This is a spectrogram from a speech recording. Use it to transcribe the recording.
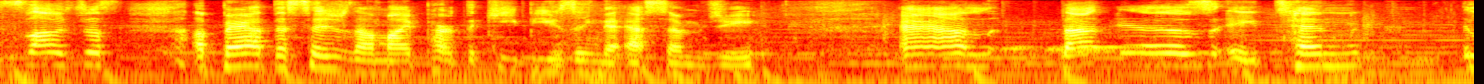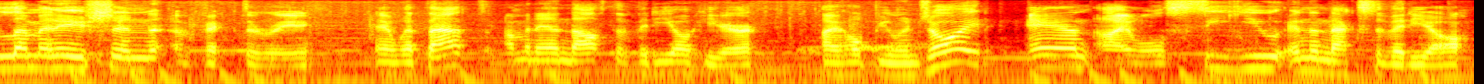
so that was just a bad decision on my part to keep using the SMG. And that is a 10 elimination victory. And with that, I'm going to end off the video here. I hope you enjoyed, and I will see you in the next video.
